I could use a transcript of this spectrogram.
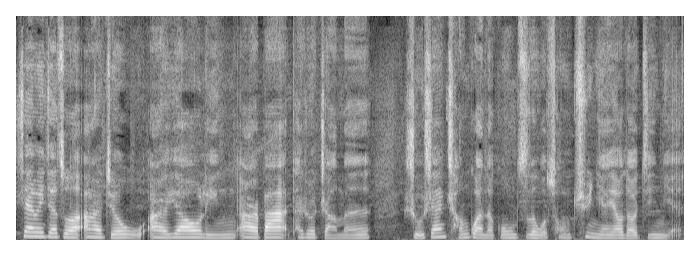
下一位叫做二九五二幺零二八，他说：“掌门，蜀山城管的工资我从去年要到今年，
